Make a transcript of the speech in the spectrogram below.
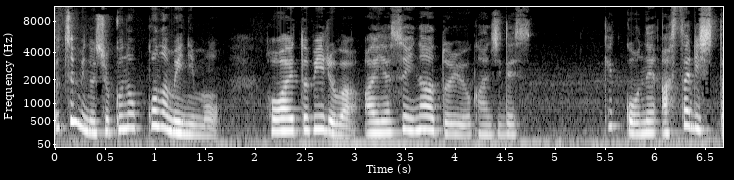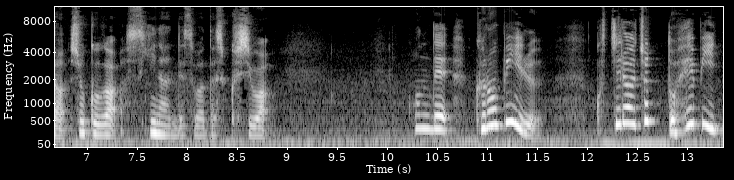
内海の食の好みにもホワイトビールは合いやすいなという感じです。結構ねあっさりした食が好きなんです私は。ほんで黒ビールこちらはちょっとヘビ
